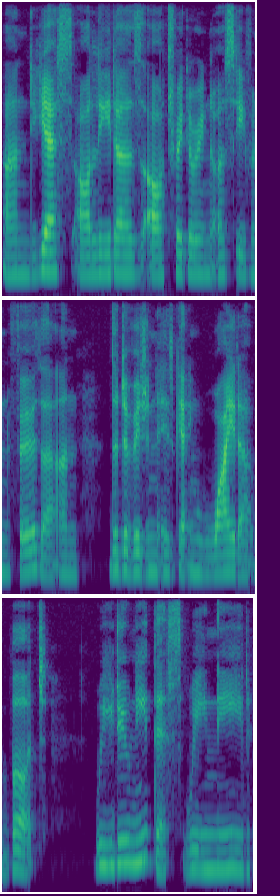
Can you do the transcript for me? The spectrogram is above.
And yes, our leaders are triggering us even further, and the division is getting wider, but we do need this. We need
